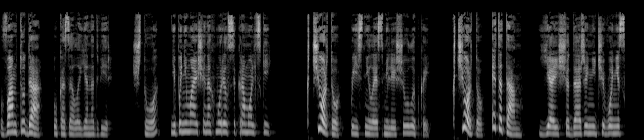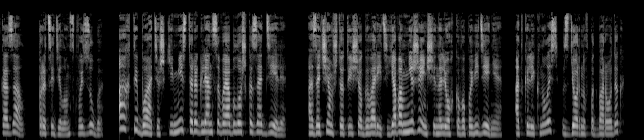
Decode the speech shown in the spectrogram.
«Вам туда!» – указала я на дверь. «Что?» – непонимающе нахмурился Крамольский. «К черту!» – пояснила я с милейшей улыбкой. «К черту! Это там!» «Я еще даже ничего не сказал», – процедил он сквозь зубы. «Ах ты, батюшки, мистера глянцевая обложка задели! «А зачем что-то еще говорить? Я вам не женщина легкого поведения!» Откликнулась, вздернув подбородок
